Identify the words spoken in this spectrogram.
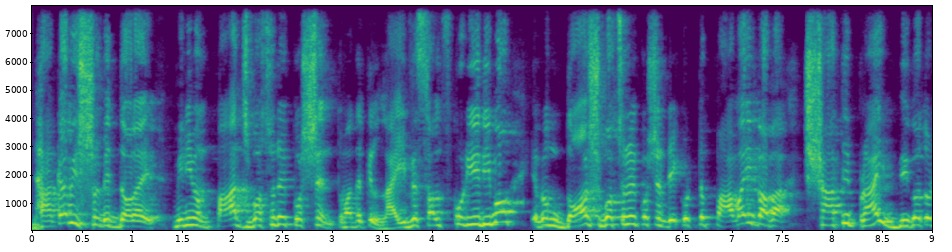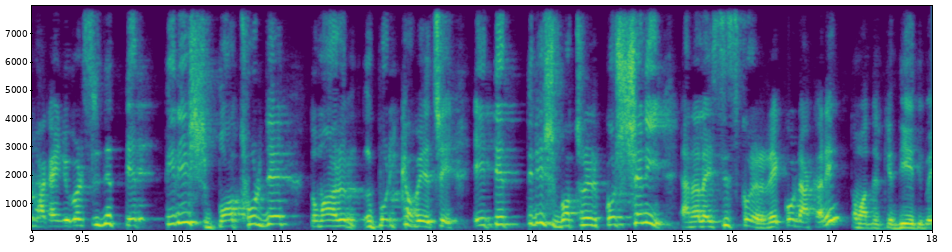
ঢাকা বিশ্ববিদ্যালয়ে মিনিমাম পাঁচ বছরের কোশ্চেন তোমাদেরকে লাইভে সলভ করিয়ে দিব এবং দশ বছরের কোশ্চেন রেকর্ড তো পাবাই পাবা। সাথে প্রায় বিগত ঢাকা ইউনিভার্সিটিতে তেত্রিশ বছর যে তোমার পরীক্ষা হয়েছে, এই তেত্রিশ বছরের কোশ্চেনই অ্যানালাইসিস করে রেকর্ড আকারে তোমাদেরকে দিয়ে দিবে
